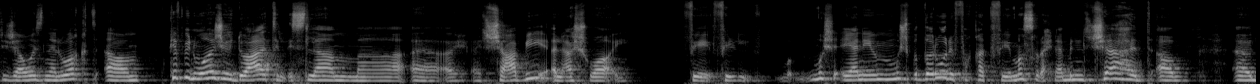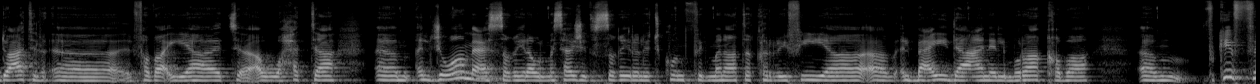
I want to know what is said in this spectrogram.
تجاوزنا الوقت كيف بنواجه دعاة الإسلام الشعبي العشوائي في في مش يعني مش بالضروري فقط في مصر. إحنا بنشاهد آم، آه، دعاة آه، الفضائيات أو حتى الجوامع الصغيرة والمساجد الصغيرة اللي تكون في المناطق الريفية البعيدة عن المراقبة. فكيف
